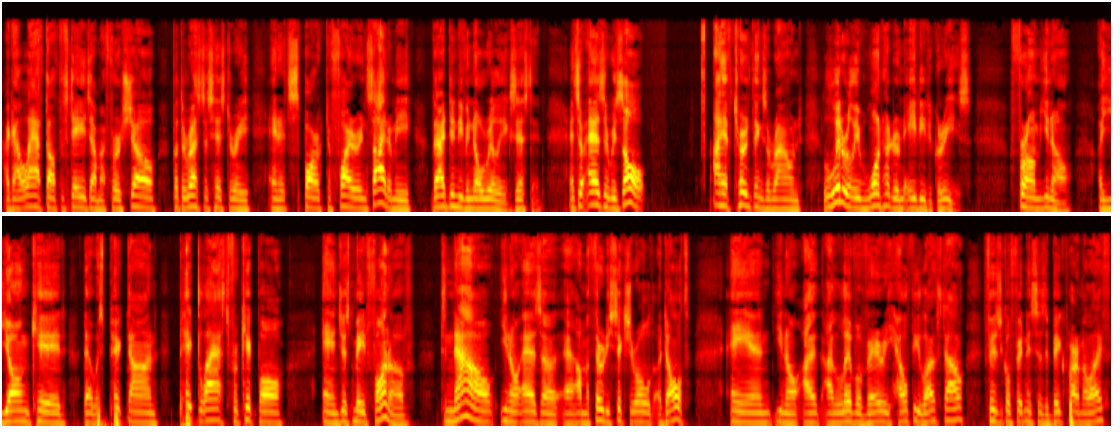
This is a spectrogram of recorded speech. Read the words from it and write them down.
I got laughed off the stage on my first show, but the rest is history, and it sparked a fire inside of me that I didn't even know really existed. And so as a result, I have turned things around literally 180 degrees from, you know, a young kid that was picked on, picked last for kickball, and just made fun of to now, you know, as a I'm a 36 year old adult, and you know I I live a very healthy lifestyle. Physical fitness is a big part of my life.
